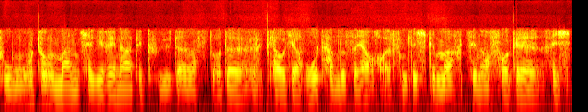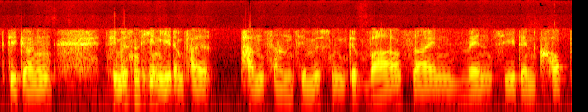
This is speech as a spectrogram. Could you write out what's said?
Zumutung. Manche wie Renate Kühldast oder äh, Claudia Roth haben das ja auch öffentlich gemacht, sind auch vor Gericht gegangen. Sie müssen sich in jedem Fall panzern. Sie müssen gewahr sein, wenn Sie den Kopf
